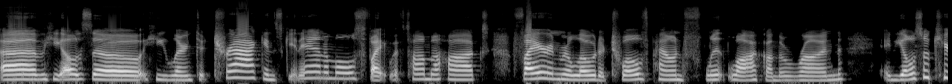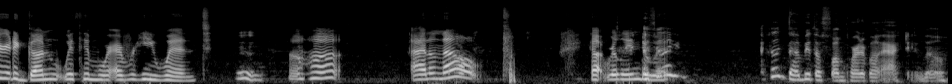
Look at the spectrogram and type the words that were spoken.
Um, he also he learned to track and skin animals, fight with tomahawks, fire and reload a 12 pound flintlock on the run, and he also carried a gun with him wherever he went. Ooh. Uh huh. I don't know. Got really into feel it. like I feel like that'd be the fun part about acting, though.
